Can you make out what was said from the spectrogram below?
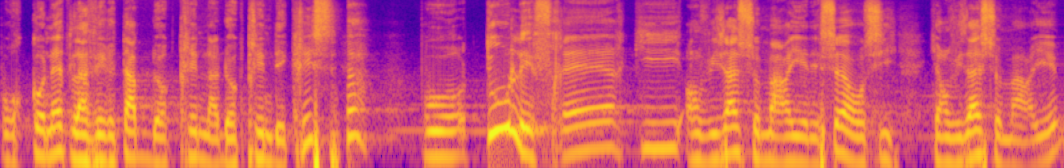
pour connaître la véritable doctrine, la doctrine de Christ, pour tous les frères qui envisagent se marier, les sœurs aussi qui envisagent se marier,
